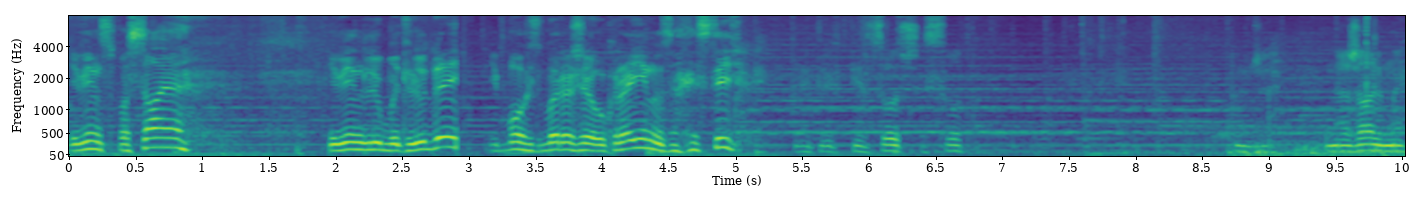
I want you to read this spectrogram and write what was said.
І Він спасає, і Він любить людей. І Бог збереже Україну, захистить. Метрів 500-600. Тут же, на жаль, ми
